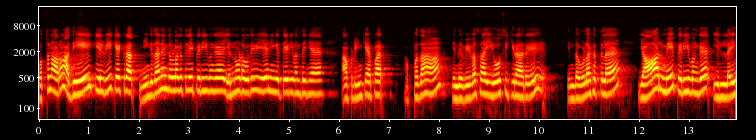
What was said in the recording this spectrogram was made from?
கொத்தனாரும் அதே கேள்வியை கேட்குறார். நீங்கள் தானே இந்த உலகத்திலே பெரியவங்க. என்னோட உதவியே நீங்கள் தேடி வந்தீங்க அப்படின்னு கேட்பார். அப்போ தான் இந்த விவசாயி யோசிக்கிறாரு இந்த உலகத்தில் யாருமே பெரியவங்க இல்லை.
